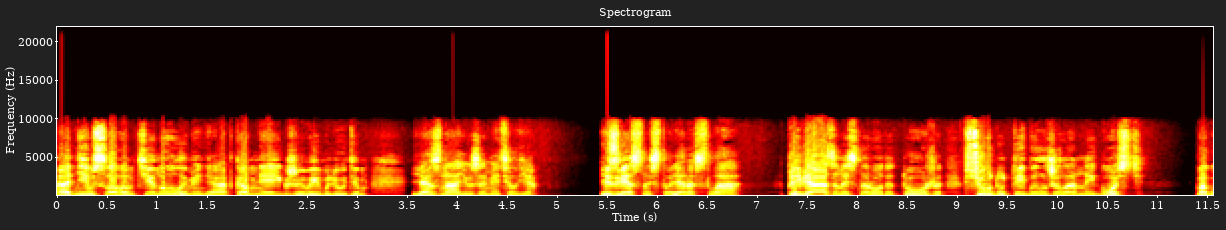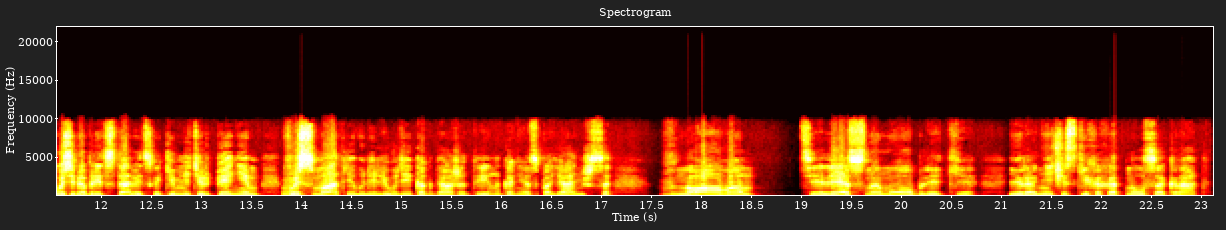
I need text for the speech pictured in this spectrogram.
Одним словом, тянуло меня от камней к живым людям. Я знаю, заметил я. Известность твоя росла, привязанность народа тоже. Всюду ты был желанный гость. Могу себе представить, с каким нетерпением высматривали люди, когда же ты, наконец, появишься в новом телесном облике, иронически хохотнул Сократ.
